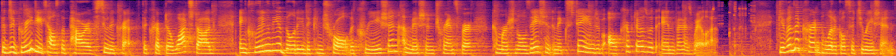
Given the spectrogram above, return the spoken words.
The degree details the power of Sunacrip, the crypto watchdog, including the ability to control the creation, emission, transfer, commercialization, and exchange of all cryptos within Venezuela. Given the current political situation,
